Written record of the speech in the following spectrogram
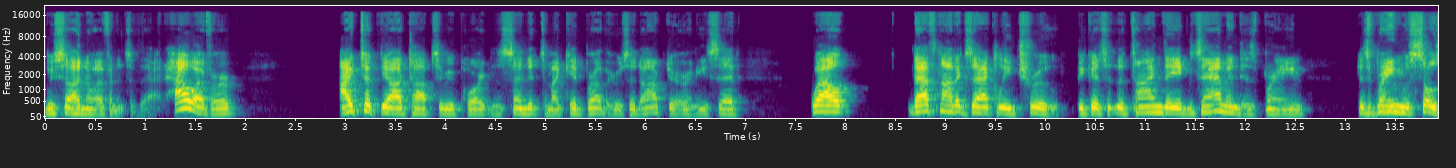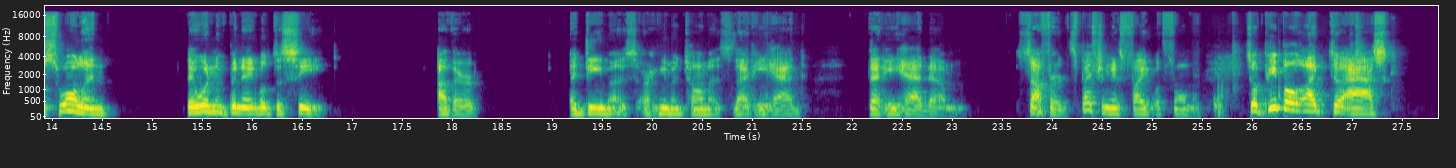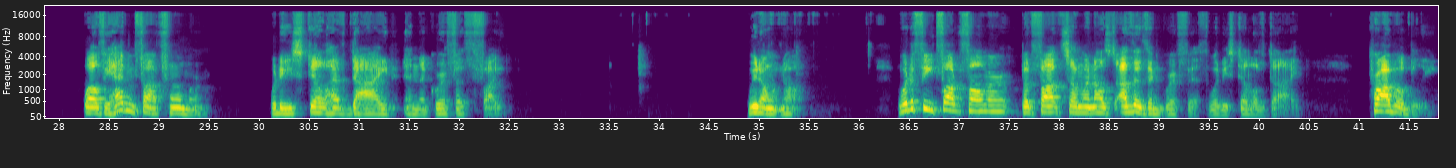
we saw no evidence of that. However, I took the autopsy report and sent it to my kid brother, who's a doctor, and he said, Well, that's not exactly true because at the time they examined his brain, his brain was so swollen, they wouldn't have been able to see other edemas or hematomas that he had that he had um, suffered, especially in his fight with Fullmer. So people like to ask, well, if he hadn't fought Fullmer, would he still have died in the Griffith fight? We don't know. What if he fought Fullmer but fought someone else other than Griffith? Would he still have died? Probably.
